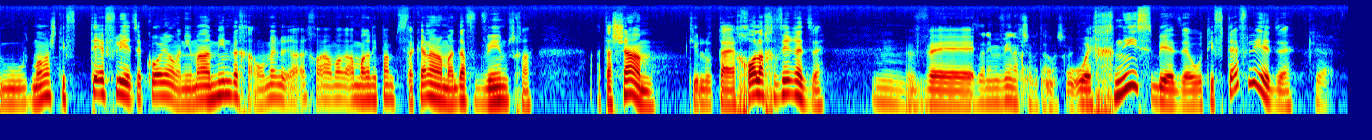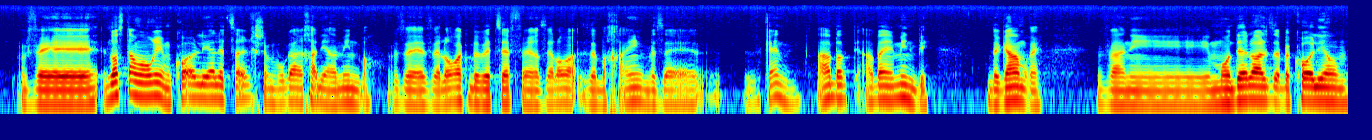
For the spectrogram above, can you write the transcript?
הוא ממש טפטף לי את זה כל יום, אני מאמין בך. הוא אומר, לי, איך הוא אמר, אמר לי פעם, תסתכל על המדף גביעים שלך. אתה שם, כאילו, אתה יכול להחזיר את זה. ו... אז אני מבין עכשיו את אבא שלך. הוא הכניס בי את זה, הוא טפטף לי את זה. כן. ולא סתם אומרים, כל ילד צריך שמבוגר אחד יאמין בו. וזה זה לא רק בבית ספר, זה, לא, זה בחיים, וזה, זה כן, אבא, אבא האמין בי, לגמרי. ואני מודה לו על זה בכל יום.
